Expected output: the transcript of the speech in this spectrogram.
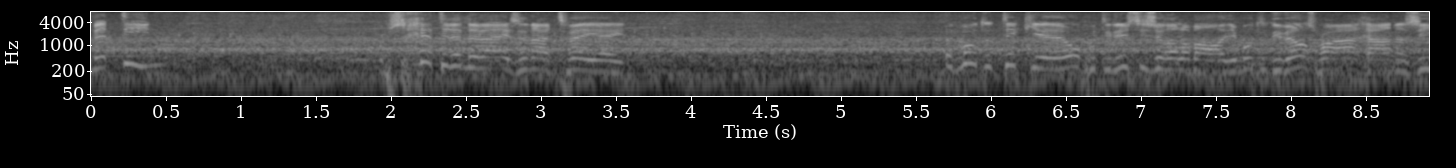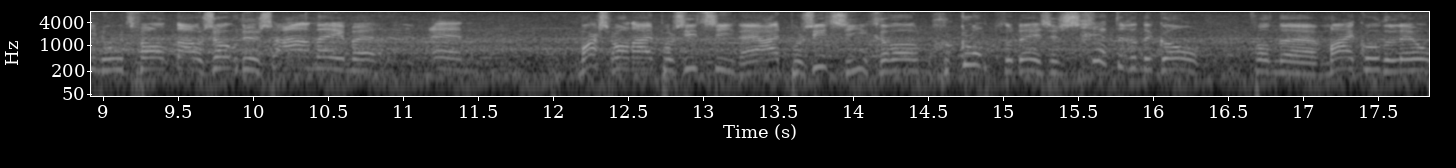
met 10. Op schitterende wijze naar 2-1. Het moet een tikje opportunistischer allemaal. Je moet het duels maar aangaan en zien hoe het valt. Nou, zo dus aannemen. En Marsman uit positie. Nou ja, uit positie. Gewoon geklopt door deze schitterende goal van uh, Michael de Leeuw.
